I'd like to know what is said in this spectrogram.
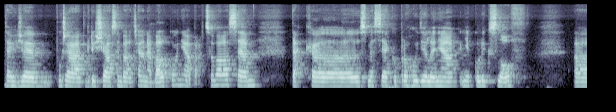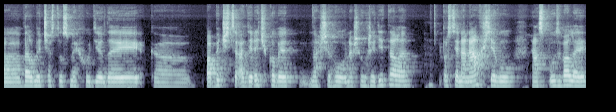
takže pořád, když já jsem byla třeba na balkoně a pracovala jsem, tak uh, jsme si jako prohodili nějak několik slov. Velmi často jsme chodili k babičce a dědečkovi našeho, našeho ředitele, prostě na návštěvu, nás pozvali.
